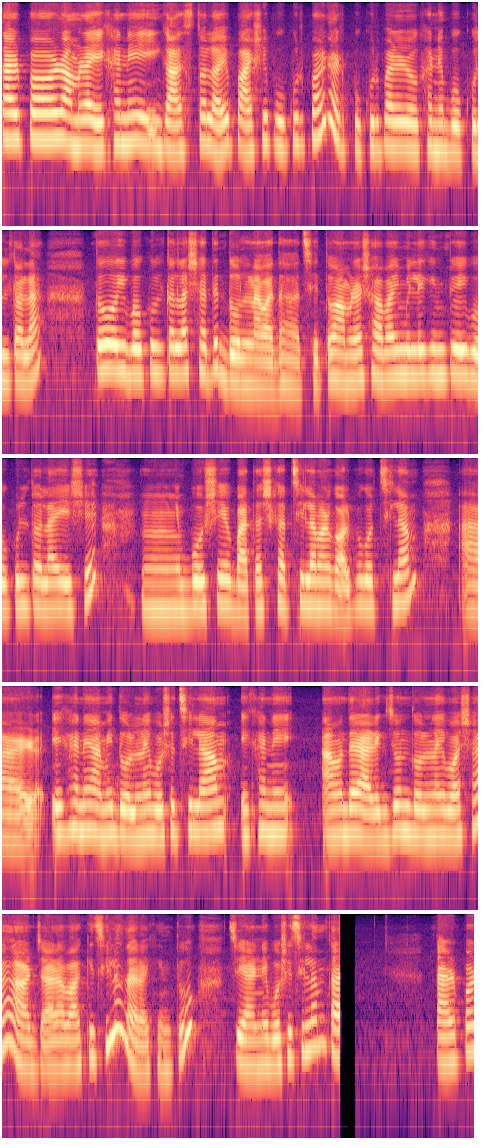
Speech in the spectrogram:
তারপর আমরা এখানে এই গাছতলায় পাশে পুকুর পাড় আর পুকুর পাড়ের ওখানে বকুলতলা। তো এই বকুলতলার সাথে দোলনা বাঁধা আছে। তো আমরা সবাই মিলে কিন্তু এই বকুলতলায় এসে বসে বাতাস খাচ্ছিলাম আর গল্প করছিলাম। আর এখানে আমি দোলনায় বসেছিলাম। এখানে আমাদের আরেকজন দোলনায় বসা আর যারা বাকি ছিল তারা কিন্তু চেয়ার নিয়ে বসেছিলাম। তার, তারপর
